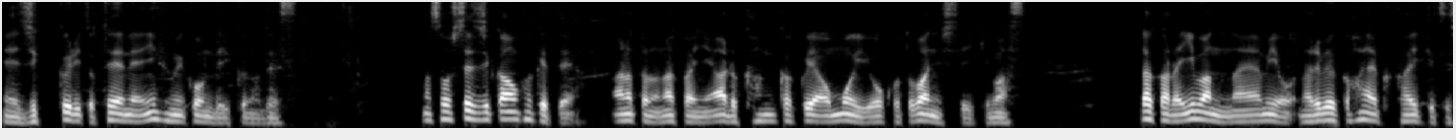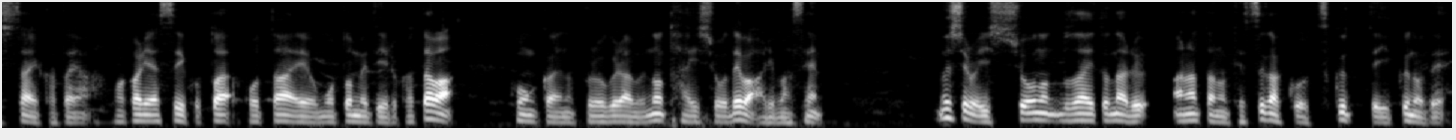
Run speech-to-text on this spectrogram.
えじっくりと丁寧に踏み込んでいくのです。まあ、そして時間をかけて、あなたの中にある感覚や思いを言葉にしていきます。だから今の悩みをなるべく早く解決したい方や、わかりやすい答答えを求めている方は、今回のプログラムの対象ではありません。むしろ一生の土台となるあなたの哲学を作っていくので、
